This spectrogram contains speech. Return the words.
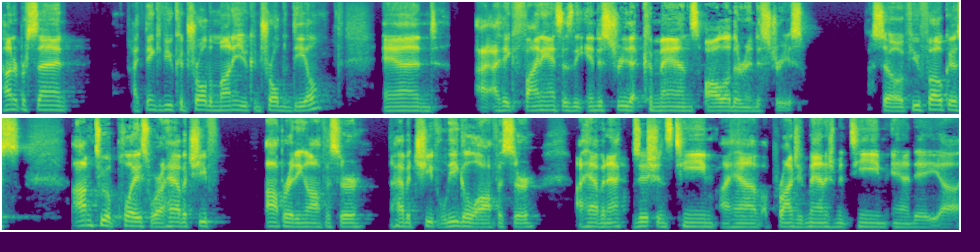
100%. I think if you control the money, you control the deal. And I think finance is the industry that commands all other industries. So if you focus, I'm to a place where I have a chief operating officer, I have a chief legal officer, I have an acquisitions team, I have a project management team, and a uh,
